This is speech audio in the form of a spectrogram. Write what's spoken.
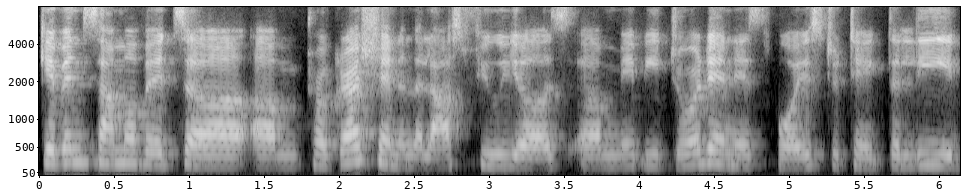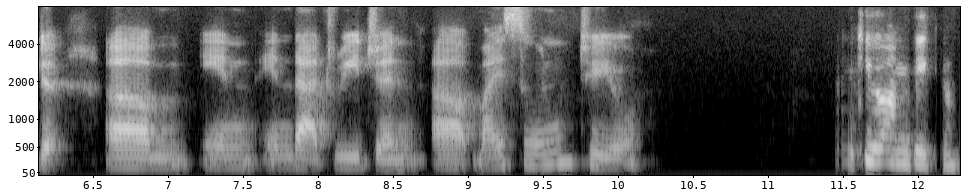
given some of its uh, um, progression in the last few years, uh, maybe Jordan is poised to take the lead um, in, in that region. Uh, Maysoon, to you. Thank you, Ambika.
